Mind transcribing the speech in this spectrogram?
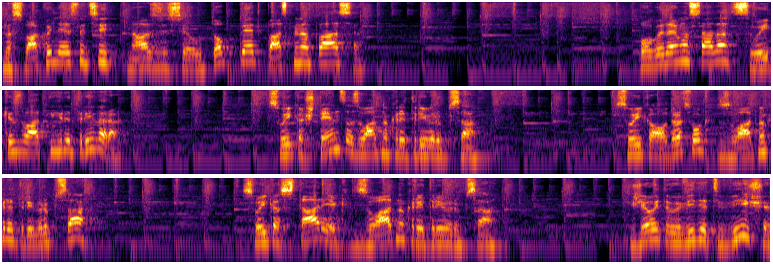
Na svakoj ljestvici nalazi se u top 5 pasmina pasa. Pogledajmo sada slike zlatnih retrivera. Slika štenca zlatnog retriever psa. Slika odraslog zlatnog retriever psa. Slika starijeg zlatnog retriever psa. Želite li vidjeti više?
